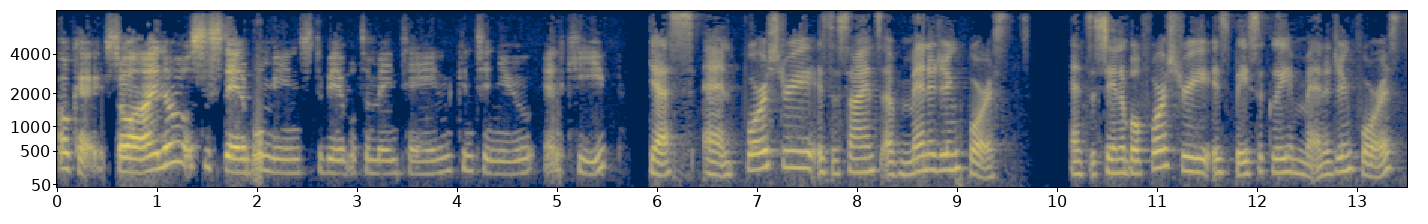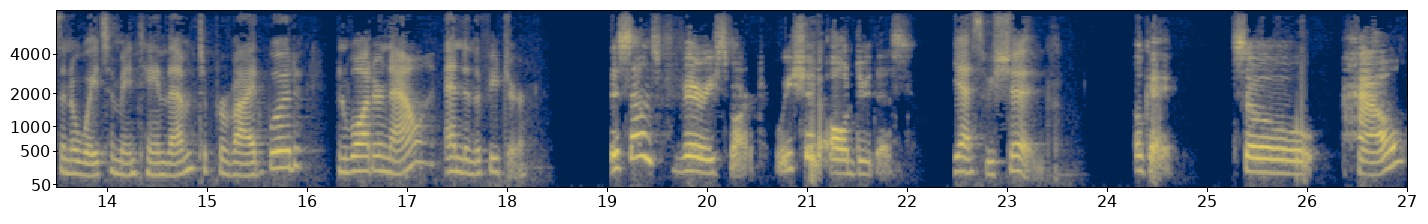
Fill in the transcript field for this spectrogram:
Okay, so I know sustainable means to be able to maintain, continue, and keep. Yes, and forestry is the science of managing forests. And sustainable forestry is basically managing forests in a way to maintain them to provide wood and water now and in the future. This sounds very smart. We should all do this. Yes, we should. Okay, so how?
